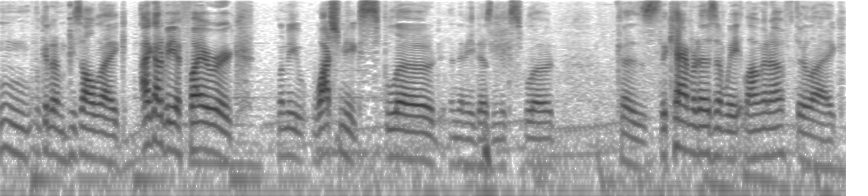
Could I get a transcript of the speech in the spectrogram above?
Mm, look at him. He's all like, I gotta be a firework. Let me watch me explode. And then he doesn't explode. Because the camera doesn't wait long enough. They're like,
